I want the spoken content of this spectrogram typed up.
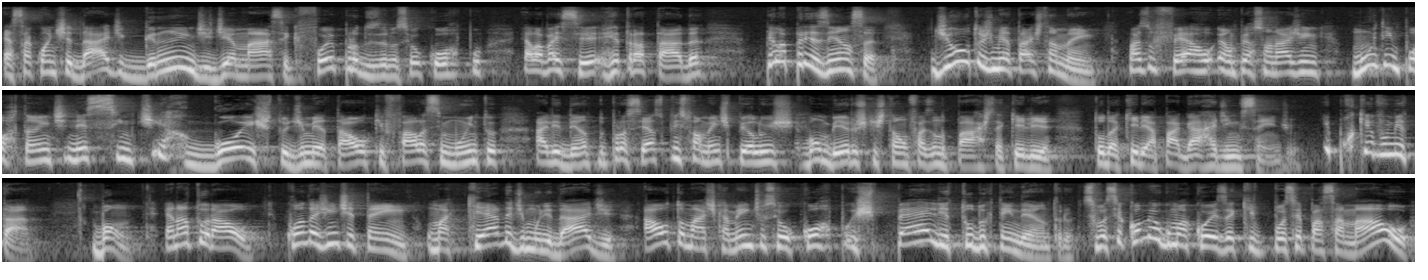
Essa quantidade grande de hemácia que foi produzida no seu corpo, ela vai ser retratada pela presença de outros metais também. Mas o ferro é um personagem muito importante nesse sentir gosto de metal que fala-se muito ali dentro do processo, principalmente pelos bombeiros que estão fazendo parte daquele todo aquele apagar de incêndio. E por que vomitar? Bom, é natural. Quando a gente tem uma queda de imunidade, automaticamente o seu corpo expele tudo que tem dentro. Se você come alguma coisa que você passa mal,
